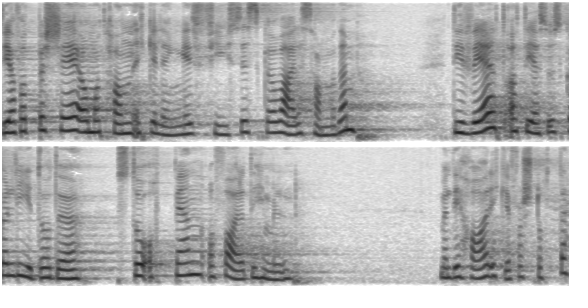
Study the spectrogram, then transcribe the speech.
De har fått beskjed om at han ikke lenger fysisk skal være sammen med dem. De vet at Jesus skal lide og dø, stå opp igjen og fare til himmelen. Men de har ikke forstått det.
